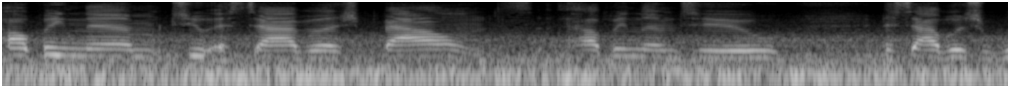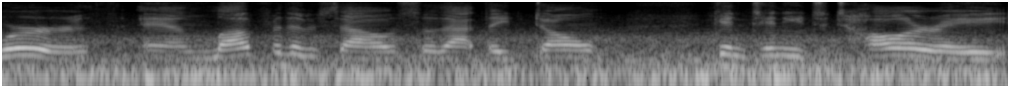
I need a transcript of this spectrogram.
helping them to establish balance, helping them to establish worth and love for themselves so that they don't continue to tolerate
